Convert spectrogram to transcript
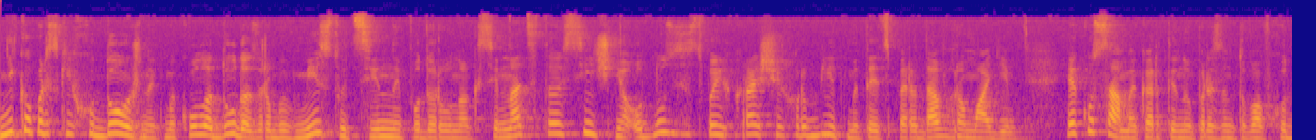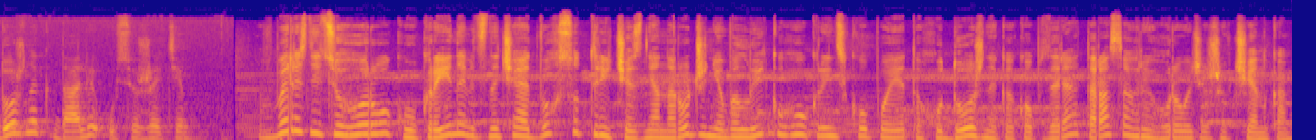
Нікопольський художник Микола Дуда зробив місту цінний подарунок. 17 січня одну зі своїх кращих робіт митець передав громаді. Яку саме картину презентував художник далі у сюжеті. В березні цього року Україна відзначає 200-річчя з дня народження великого українського поета, художника, кобзаря Тараса Григоровича Шевченка.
